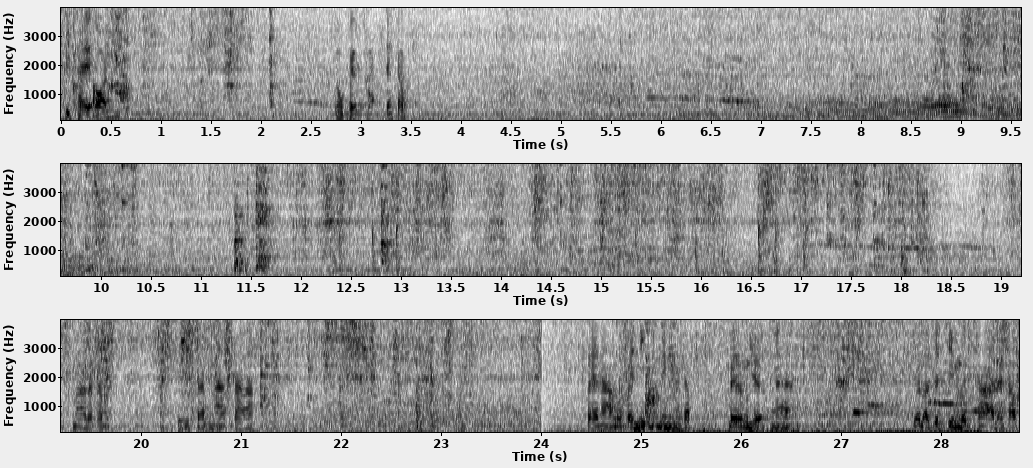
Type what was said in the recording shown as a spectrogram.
พริกไทยอ่อน ลงไปผัดนะครับมาแล้วครับสีสันหน้าตา ใส่น้ำลงไปนิดนึงนะครับ ไม่ต้องเยอะนะฮะเดี๋ยวเราจะชิมรสชาตินะครับ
